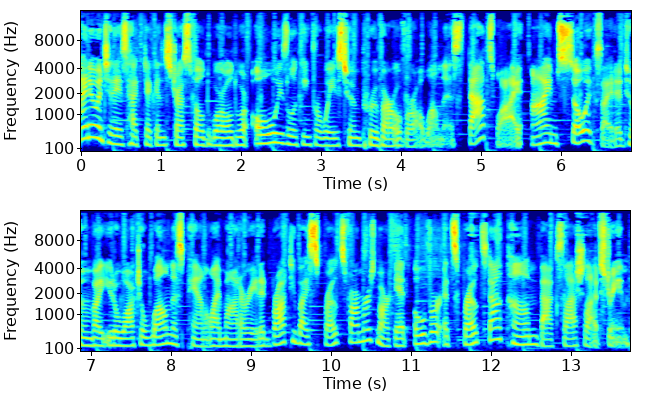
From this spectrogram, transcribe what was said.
I know in today's hectic and stress filled world, we're always looking for ways to improve our overall wellness. That's why I'm so excited to invite you to watch a wellness panel I moderated brought to you by Sprouts Farmers Market over at sprouts.com backslash livestream.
